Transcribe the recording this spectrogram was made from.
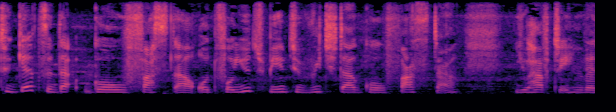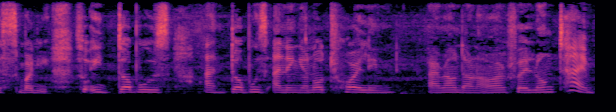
to get to that goal faster or for you to be able to reach that goal faster, you have to invest money. So it doubles and doubles, and then you're not toiling around and around for a long time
